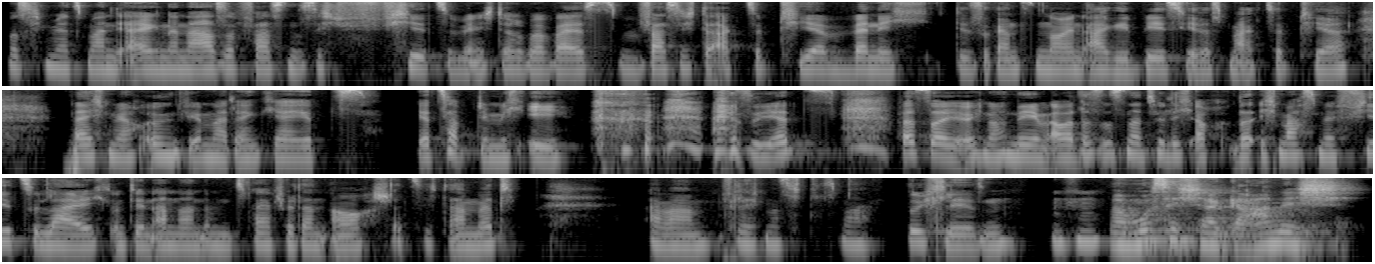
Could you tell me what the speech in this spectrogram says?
muss ich mir jetzt mal in die eigene Nase fassen, dass ich viel zu wenig darüber weiß, was ich da akzeptiere, wenn ich diese ganzen neuen AGBs jedes Mal akzeptiere. Weil ich mir auch irgendwie immer denke, ja, jetzt, jetzt habt ihr mich eh. Also jetzt, was soll ich euch noch nehmen? Aber das ist natürlich auch, ich mache es mir viel zu leicht und den anderen im Zweifel dann auch, schätze ich damit. Aber vielleicht muss ich das mal durchlesen. Mhm. Man muss sich ja gar nicht,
